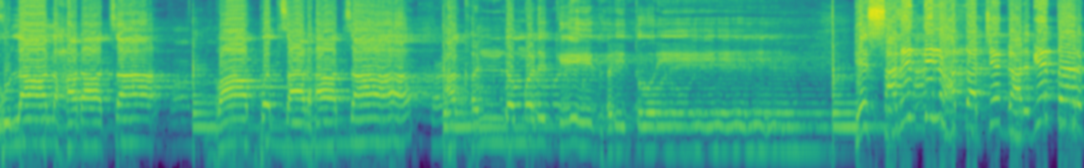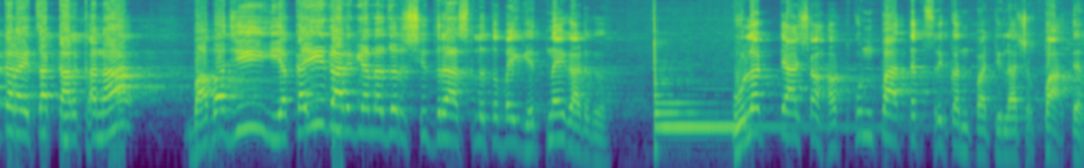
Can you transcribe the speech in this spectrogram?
कुलाल हाडाचा बाप चाढाचा अखंड मडके घडी तोरे. हे साडेतीन हाताचे गाडगे तयार करायचा कारखाना बाबाजी एकाही गाडग्याला जर छिद्र असलं तर बाई घेत नाही गाडग. उलट त्या अशा हटकून पाहतात श्रीकांत पाटील अशा पाहतात.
